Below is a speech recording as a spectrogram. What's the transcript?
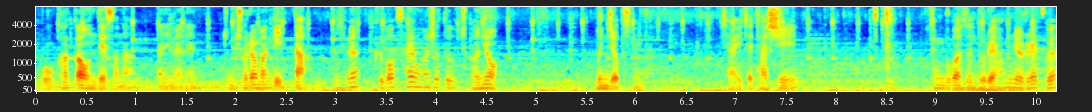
뭐 가까운 데서나 아니면은 좀 저렴한 게 있다 하시면 그거 사용하셔도 전혀 문제 없습니다. 자 이제 다시 동부간선 도로에 합류를 했고요.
